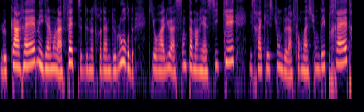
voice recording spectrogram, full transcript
le carême, également la fête de Notre-Dame de Lourdes qui aura lieu à Santa Maria Sique. Il sera question de la formation des prêtres.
